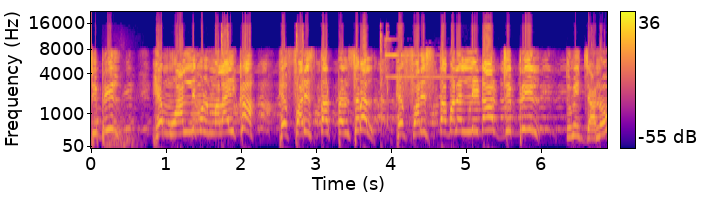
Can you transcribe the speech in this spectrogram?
জিব্রিল, হে মুআল্লিমুল মালাইকা, হে ফারিস্তার প্রিন্সিপাল, হে ফারিস্তাগণের লিডার জিব্রিল। তুমি জানো,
